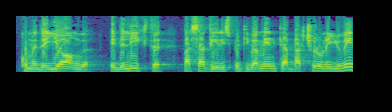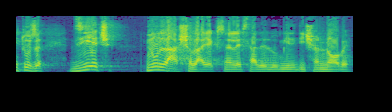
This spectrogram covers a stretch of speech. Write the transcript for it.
come De Jong e De Ligt, passati rispettivamente a Barcellona e Juventus, Ziyech non lascia l'Ajax nell'estate del 2019,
